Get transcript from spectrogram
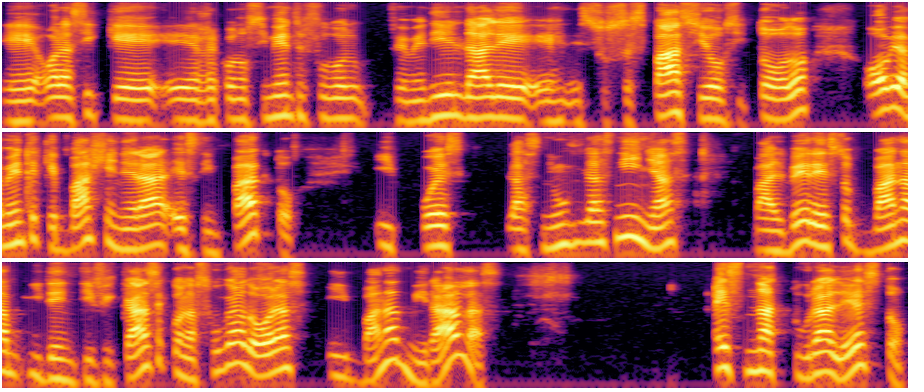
eh, ahora sí que eh, reconocimiento al fútbol femenil, darle eh, sus espacios y todo, obviamente que va a generar este impacto. Y pues las, las niñas al ver esto van a identificarse con las jugadoras y van a admirarlas. Es natural esto.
